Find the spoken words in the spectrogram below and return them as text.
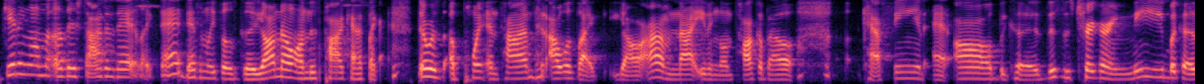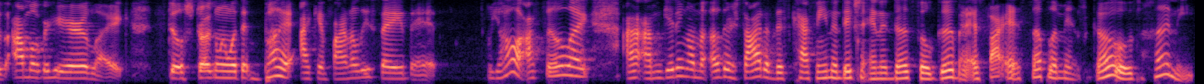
getting on the other side of that, like that definitely feels good. Y'all know on this podcast, like there was a point in time that I was like, y'all, I'm not even gonna talk about uh, caffeine at all because this is triggering me because I'm over here like still struggling with it. But I can finally say that y'all i feel like I, am getting on the other side of this caffeine addiction and it does feel good but as far as supplements goes honey.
